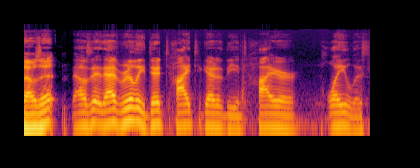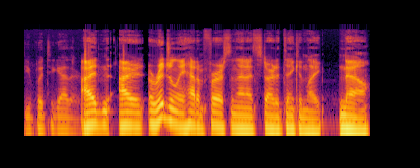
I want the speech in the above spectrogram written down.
that was it. That was it. That really did tie together the entire playlist you put together. I I originally had them first, and then I started thinking like, no,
